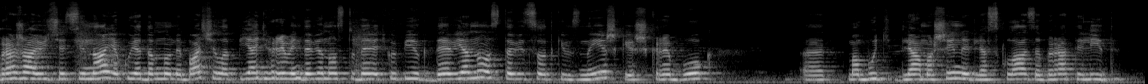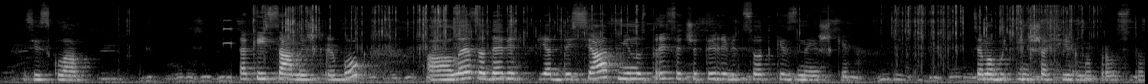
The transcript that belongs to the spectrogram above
Вражаюча ціна, яку я давно не бачила, 5 гривень 99 копійок, 90% знижки, шкребок. Е, Мабуть, для машини, для скла забирати лід зі скла. Такий самий шкребок, але за 9,50 мінус 34% знижки. Це, мабуть, інша фірма просто.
